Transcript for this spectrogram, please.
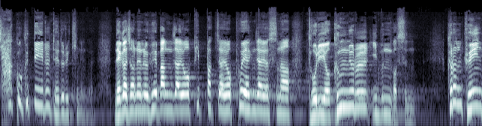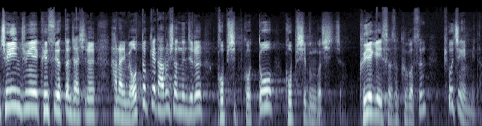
자꾸 그때 일을 되돌이키는 거예요. 내가 전에는 회방자요, 핍박자요, 포행자였으나 도리어 극류를 입은 것은 그런 죄인, 죄인 중에 괴수였던 자신을 하나님이 어떻게 다루셨는지를 곱씹고 또 곱씹은 것이죠. 그에게 있어서 그것은 표징입니다.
